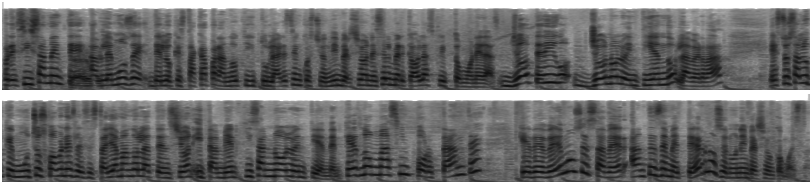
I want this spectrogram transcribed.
Precisamente Claro hablemos de, de lo que está acaparando titulares en cuestión de inversión, es el mercado de las criptomonedas. Yo te digo, yo no lo entiendo, la verdad. Esto es algo que muchos jóvenes les está llamando la atención y también quizá no lo entienden. ¿Qué es lo más importante que debemos de saber antes de meternos en una inversión como esta?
